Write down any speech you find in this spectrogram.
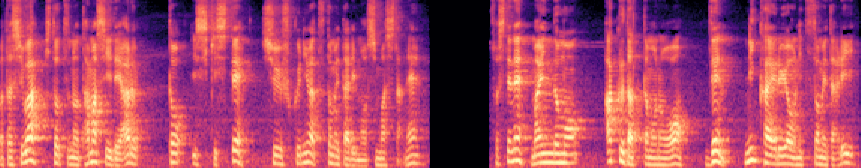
私は一つの魂であると意識して修復には努めたりもしましたね。そしてね、マインドも悪だったものを善に変えるように努めたり、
